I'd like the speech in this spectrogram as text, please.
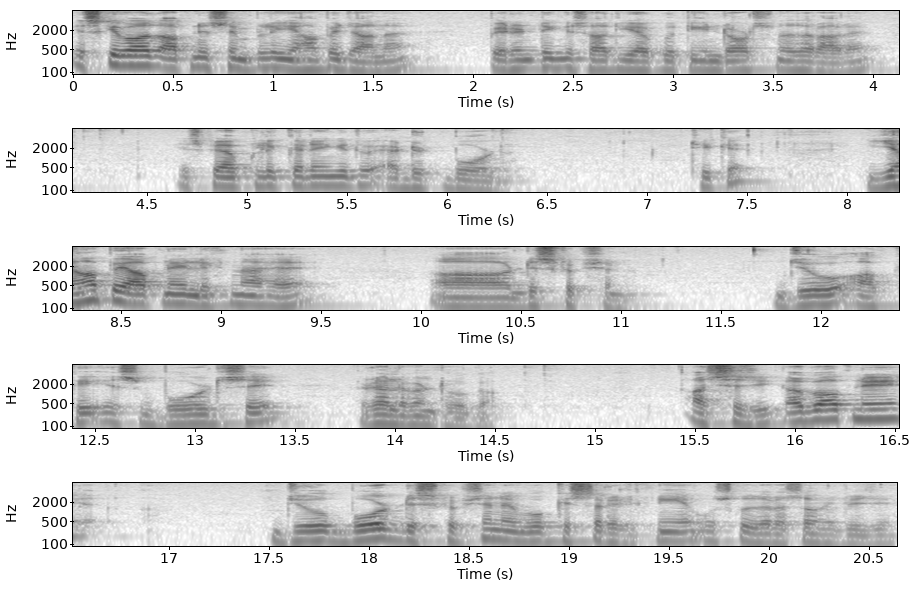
इसके बाद आपने सिंपली यहाँ पे जाना है। पेरेंटिंग के साथ ये आपको तीन डॉट्स नज़र आ रहे हैं। इस पर आप क्लिक करेंगे तो एडिट बोर्ड ठीक है? यहाँ पे आपने लिखना है डिस्क्रिप्शन जो आपके इस बोर्ड से रेलेवेंट होगा। अच्छा जी, अब आपने जो बोर्ड डिस्क्रिप्शन है, वो किस तरह लिखनी है, उसको ज़रा समझ लीजिए।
